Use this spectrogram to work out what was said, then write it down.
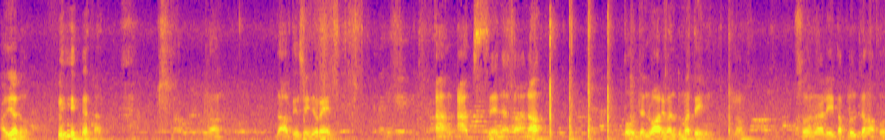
Ayan, no? no? Dating sa inyo rin. Ang absent na no? To, January 1 dumating. No? So, na-late upload lang ako.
